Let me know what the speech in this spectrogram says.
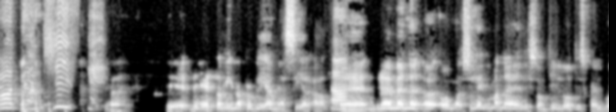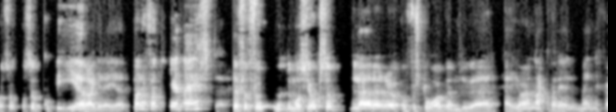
Åt en cheesecake. Det, det, är ett av mina problem, jag ser allt. Ja. Eh, nej, men eh, så länge man eh, liksom tillåter sig själv och så, och så kopiera grejer. Bara för att känna efter. Därför först, du måste ju också lära dig att förstå vem du är. Är jag en akvarellmänniska?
